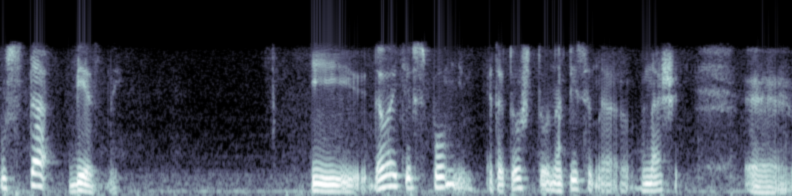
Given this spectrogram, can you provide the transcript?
уста бездны. И давайте вспомним, это то, что написано в нашей э,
